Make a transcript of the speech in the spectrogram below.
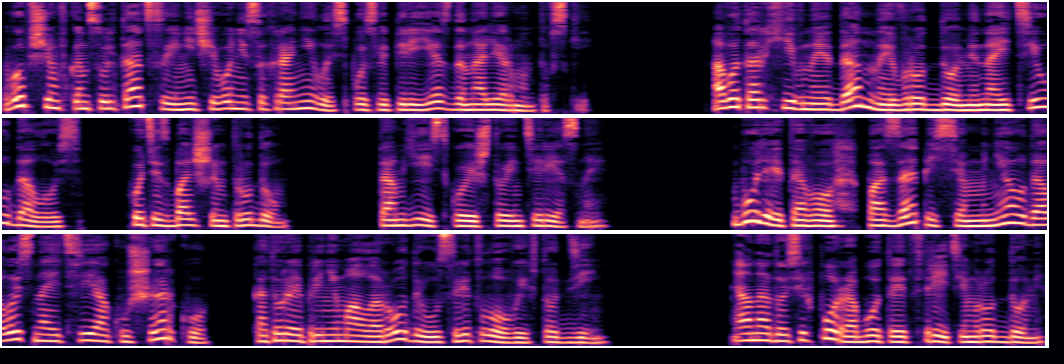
В общем, в консультации ничего не сохранилось после переезда на Лермонтовский. А вот архивные данные в роддоме найти удалось, хоть и с большим трудом. Там есть кое-что интересное. Более того, по записям мне удалось найти акушерку, которая принимала роды у Светловой в тот день. Она до сих пор работает в третьем роддоме.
